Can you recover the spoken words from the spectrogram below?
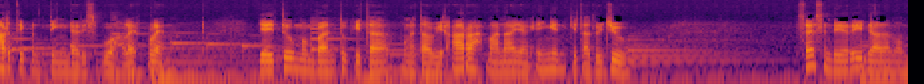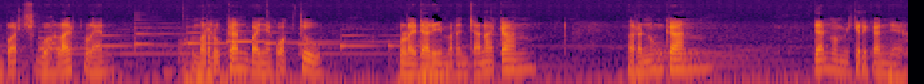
arti penting dari sebuah life plan, yaitu membantu kita mengetahui arah mana yang ingin kita tuju. Saya sendiri dalam membuat sebuah life plan memerlukan banyak waktu, mulai dari merencanakan, merenungkan, dan memikirkannya.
